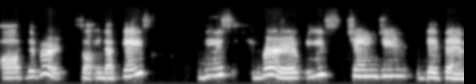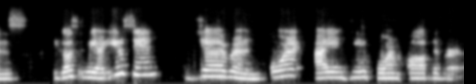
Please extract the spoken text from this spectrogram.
of the verb. So in that case, this verb is changing the tense because we are using gerund or ing form of the verb.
